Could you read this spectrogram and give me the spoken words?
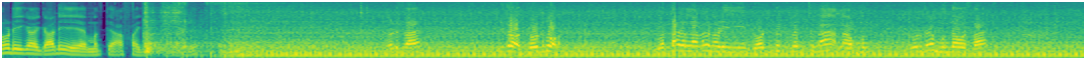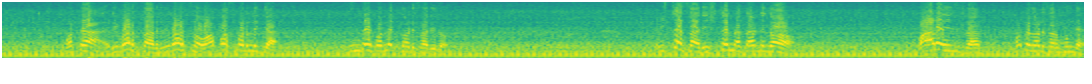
ನೋಡಿ, ಈಗ ಗಾಡಿ ಮತ್ತೆ ಆಫ್ ಆಗಿ. ನೋಡಿ ಸರ್ ಇದು ದೊಡ್ಡದು. ಗೊತ್ತಾಗಲ್ಲ ಅಂದರೆ ನೋಡಿ, ಈ ದೊಡ್ಡ ಕ್ಲಚ್ಚನ್ನ ನಾವು ಮುಂದೆ ಉಳಿದ್ರೆ ಮುಂದೆ ಹೋಗ ಸರ್ ಮತ್ತೆ ರಿವರ್ಸ್ ಸರ್ ರಿವರ್ಸ್ ವಾಪಸ್ ಬರಲಿಕ್ಕೆ, ಹಿಂದೆ ಬರ್ಲಿಕ್ಕೆ ನೋಡಿ ಸರ್ ಇದು. ಇಷ್ಟೇ ಸರ್ ಇಷ್ಟೇ ಮೆಥಡ್ ಇದು. ಭಾಳ ಇದೆ ಸರ್ ಮತ್ತೆ ನೋಡಿ ಸರ್ ಮುಂದೆ.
